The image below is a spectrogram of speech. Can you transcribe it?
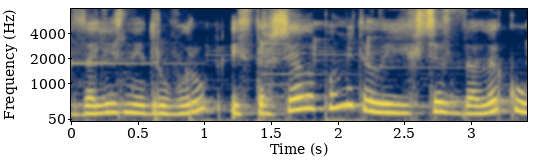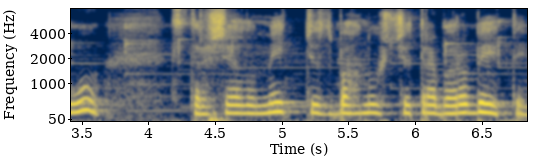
Залізний дроворуб і страшило помітили їх ще здалеку. Страшило миттю збагнув, що треба робити.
